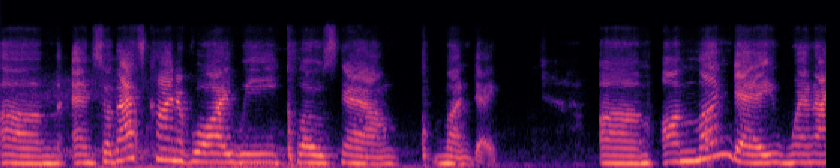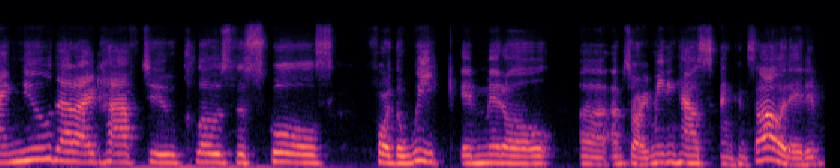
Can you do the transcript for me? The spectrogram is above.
Um, and so that's kind of why we closed down Monday. Um, on Monday, when I knew that I'd have to close the schools for the week in middle, uh, I'm sorry, Meeting House and Consolidated,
